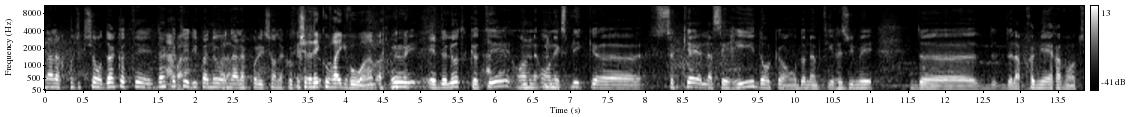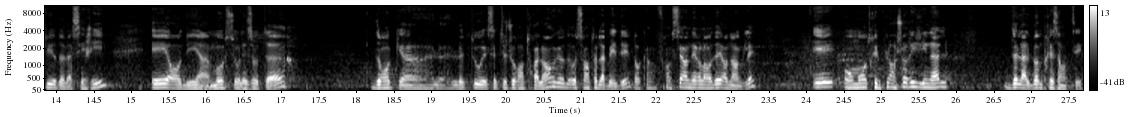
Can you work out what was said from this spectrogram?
on a la reproduction d'un côté, d'un ah, côté du panneau, on a la reproduction de la couverture. Je la découvre avec vous. Hein. Oui, oui. Et de l'autre côté, on, on explique euh, ce qu'est la série. Donc, on donne un petit résumé de, de, la première aventure de la série. Et on dit un mot sur les auteurs. Donc, euh, le, le, tout, c'est toujours en trois langues au centre de la BD, donc en français, en néerlandais, en anglais et on montre une planche originale de l'album présenté.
